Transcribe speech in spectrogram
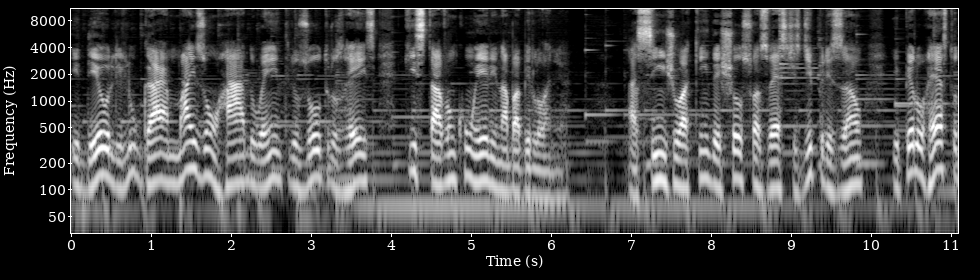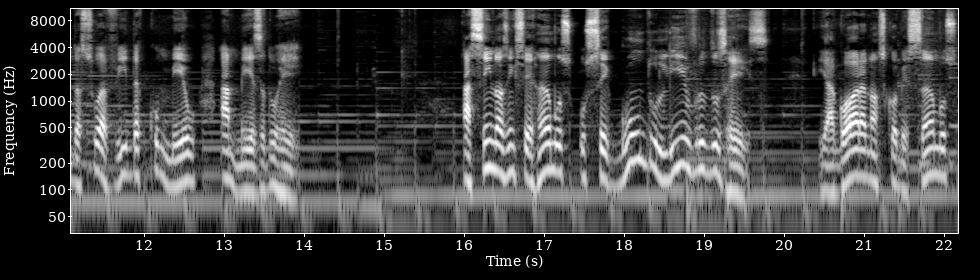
e deu-lhe lugar mais honrado entre os outros reis que estavam com ele na Babilônia. Assim Joaquim deixou suas vestes de prisão e pelo resto da sua vida comeu à mesa do rei. Assim nós encerramos o segundo livro dos reis. E agora nós começamos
